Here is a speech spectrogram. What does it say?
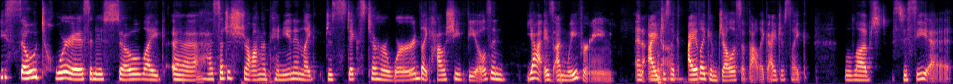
she's so Taurus and is so like uh has such a strong opinion and like just sticks to her word like how she feels and yeah is unwavering and I just like I like am jealous of that like I just like loved to see it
